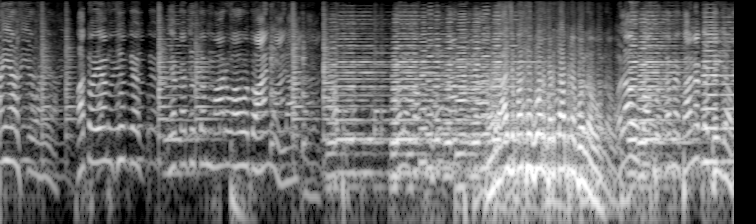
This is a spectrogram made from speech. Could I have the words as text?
અહીંયા છું અહીંયા? આ તો એમ છું કે એકાદું તમે મારવા આવો તો આને લાગે? રાજમાંથી ગોર પ્રતાપને બોલાવો. બોલાવો બાપુ તમે થાનક થઈ જાઓ.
